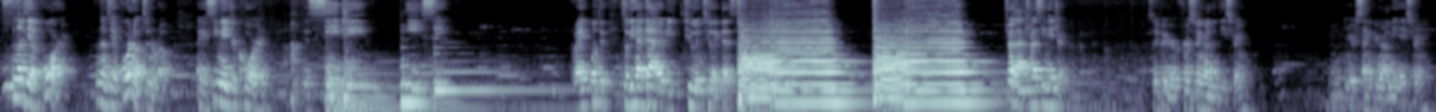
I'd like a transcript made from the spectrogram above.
Sometimes you have four. Sometimes you have four notes in a row. Like a C major chord is C, G, E, C. Right? One, two. So if you had that, it would be two and two like this. Try that. Try C major. So you put your first finger on the D string, and your second finger on the A string.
